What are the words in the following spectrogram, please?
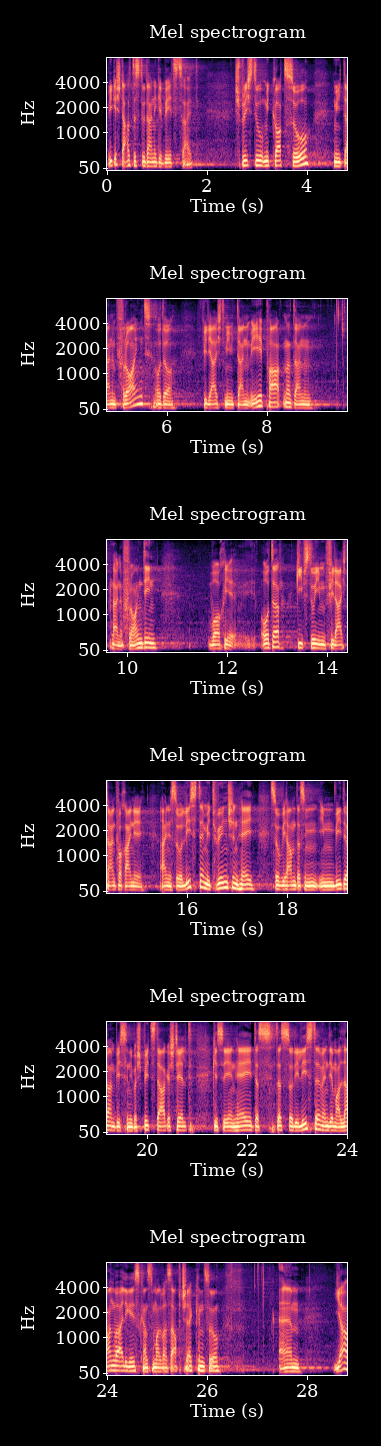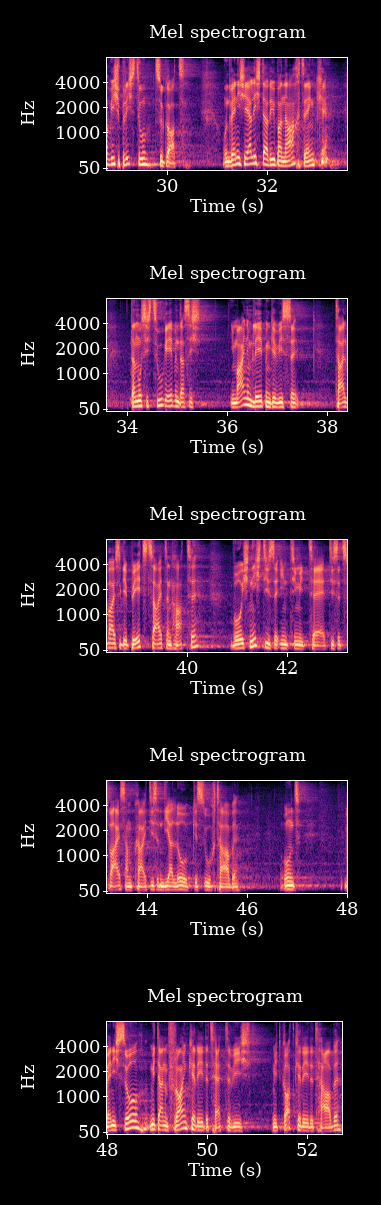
Wie gestaltest du deine Gebetszeit? Sprichst du mit Gott so, mit deinem Freund oder vielleicht mit deinem Ehepartner, deinen, deiner Freundin? Oder gibst du ihm vielleicht einfach eine eine so Liste mit Wünschen, hey, so wir haben das im, im Video ein bisschen überspitzt dargestellt, gesehen, hey, das, das ist so die Liste, wenn dir mal langweilig ist, kannst du mal was abchecken, so. Ähm, ja, wie sprichst du zu Gott? Und wenn ich ehrlich darüber nachdenke, dann muss ich zugeben, dass ich in meinem Leben gewisse teilweise Gebetszeiten hatte, wo ich nicht diese Intimität, diese Zweisamkeit, diesen Dialog gesucht habe. Und wenn ich so mit einem Freund geredet hätte, wie ich mit Gott geredet habe,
